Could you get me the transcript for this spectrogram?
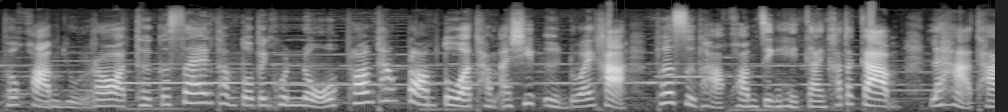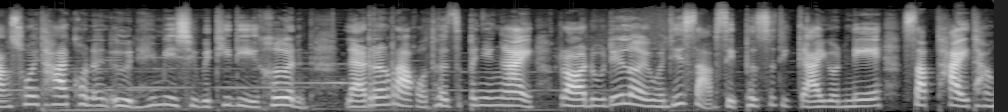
เพื่อความอยู่รอด เธอก็แซงทำตัวเป็นคุณหนู พร้อมทั้งปลอมตัวทำอาชีพอื่นด้วยค่ะ เพื่อสืบหาความจริงเหตุการณ์ฆาตกรรม และหาทางช่วยทาสคนอื่นๆ ให้มีชีวิตที่ดีขึ้น และเรื่องราวของเธอจะเป็นยังไง รอดูได้เลยวันที่ 30 พฤศจิกายนนี้ซับไทยทาง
